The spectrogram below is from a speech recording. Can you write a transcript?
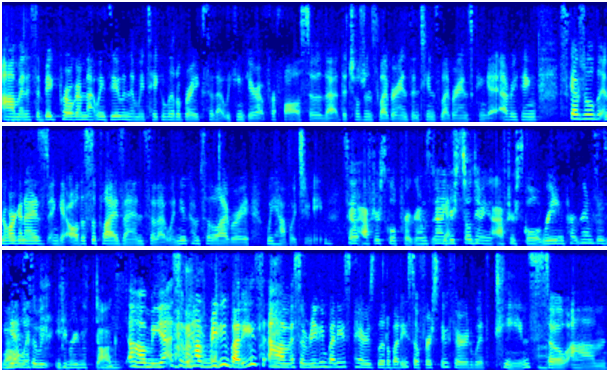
um, and it's a big program that we do. And then we take a little break so that we can gear up for fall, so that the children's librarians and teens librarians can get everything scheduled and organized and get all the supplies in, so that when you come to the library, we have what you need. So after school programs. Now Yes. you're still doing after school reading programs as well. Yes, with- so we- you can read with dogs. Um, yeah, so we have reading buddies. Um, so reading buddies pairs little buddies, so first through third with teens, so um,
